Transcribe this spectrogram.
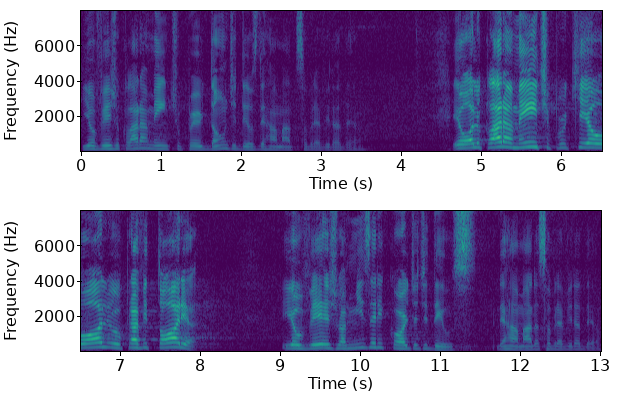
e eu vejo claramente o perdão de Deus derramado sobre a vida dela. Eu olho claramente porque eu olho para a Vitória e eu vejo a misericórdia de Deus derramada sobre a vida dela.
